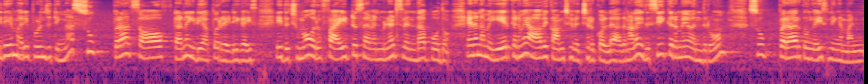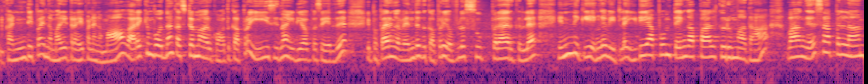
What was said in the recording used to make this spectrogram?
இதே மாதிரி புழிஞ்சிட்டிங்கன்னா சூப்பராக சாஃப்டான இடியாப்பம் ரெடி கைஸ் இது சும்மா ஒரு ஃபைவ் டு செவன் மினிட்ஸ் வெந்தால் போதும். ஏன்னா நம்ம ஏற்கனவே ஆவி காமிச்சு வச்சுருக்கோம்ல. அதனால் இது சீக்கிரமே வந்துடும் சூப்பராக இருக்கும் கைஸ் நீங்கள் மண் கண்டிப்பாக இந்த மாதிரி ட்ரை பண்ணுங்கள் மாவு வரைக்கும் போது தான் கஷ்டமாக இருக்கும். அதுக்கப்புறம் ஈஸி தான் இடியாப்பம் செய்கிறது இப்போ பாருங்கள் வெந்ததுக்கப்புறம் எவ்வளோ சூப்பராக இருக்குல்ல. இன்றைக்கி எங்கள் வீட்டில் இடியாப்பம் தேங்காய் பால் குருமா தான். வாங்க சாப்பிட்லாம்.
